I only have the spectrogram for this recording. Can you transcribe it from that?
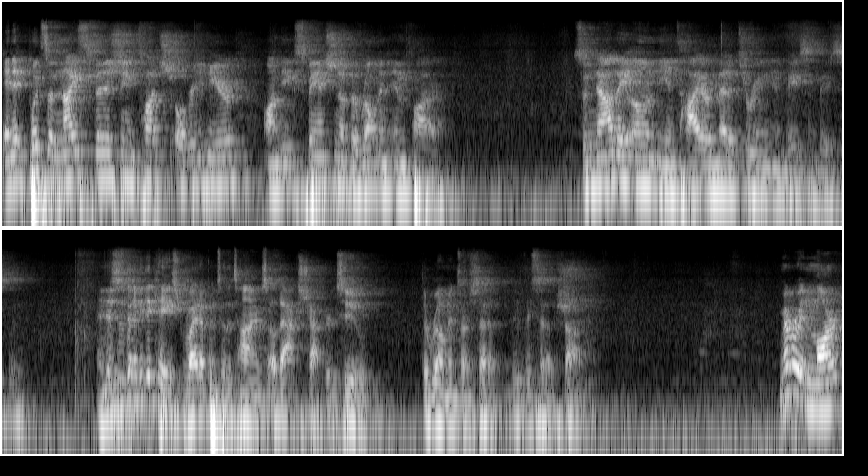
And it puts a nice finishing touch over here on the expansion of the Roman Empire. So now they own the entire Mediterranean basin, basically. And this is going to be the case right up until the times of Acts chapter 2. The Romans are set up, they set up shop. Remember in Mark,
